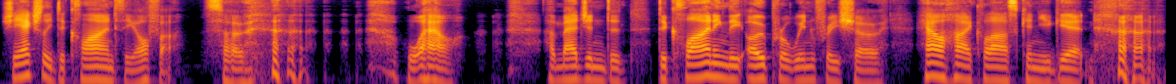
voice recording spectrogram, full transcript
she actually declined the offer. So, wow. Imagine de- declining the Oprah Winfrey show. How high class can you get? I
